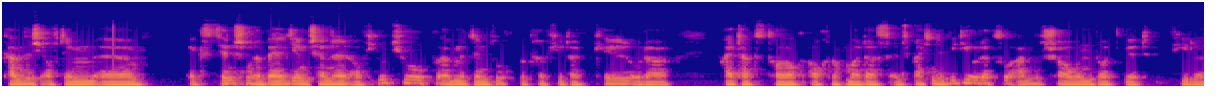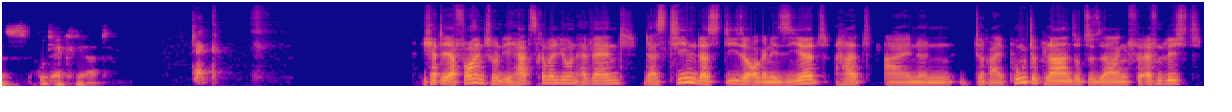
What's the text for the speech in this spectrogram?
kann sich auf dem äh, Extinction Rebellion Channel auf YouTube äh, mit dem Suchbegriff Utah Kill oder Freitagstalk auch nochmal das entsprechende Video dazu anschauen. Dort wird vieles gut erklärt. Check. Ich hatte ja vorhin schon die Herbstrebellion erwähnt. Das Team, das diese organisiert, hat einen Drei-Punkte-Plan sozusagen veröffentlicht,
